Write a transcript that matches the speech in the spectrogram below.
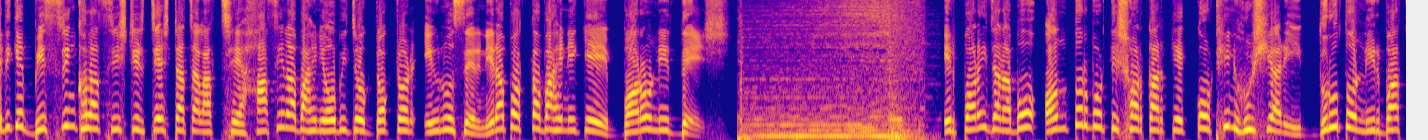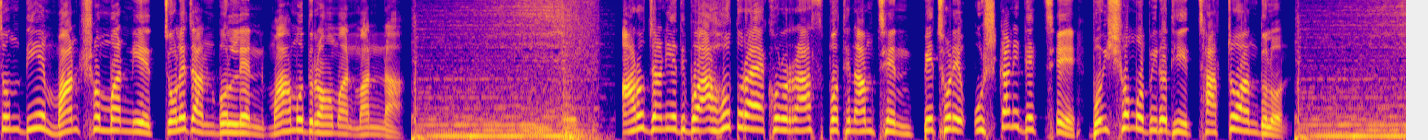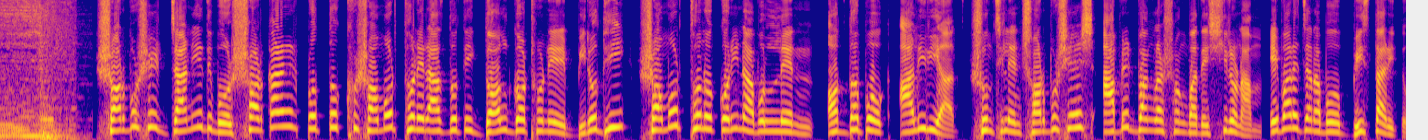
এদিকে বিশৃঙ্খলা সৃষ্টির চেষ্টা চালাচ্ছে হাসিনা বাহিনী, অভিযোগ ডক্টর ইউনুসের নিরাপত্তা বাহিনীকে বড় নির্দেশ। এরপরেই জানাব, অন্তর্বর্তী সরকারকে কঠিন হুঁশিয়ারি, দ্রুত নির্বাচন দিয়ে মান সম্মান নিয়ে চলে যান বললেন মাহমুদ রহমান মান্না। আরও জানিয়ে দিব, আহতরা এখনও রাজপথে নামছেন, পেছনে উস্কানি দেখছে বৈষম্য বিরোধী ছাত্র আন্দোলন। সর্বশেষ জানিয়ে দেব, সরকারের প্রত্যক্ষ সমর্থনে রাজনৈতিক দল গঠনে বিরোধী সমর্থনও করি না বললেন অধ্যাপক আলী রিয়াদ। শুনছিলেন সর্বশেষ আপডেট বাংলা সংবাদের শিরোনাম। এবারে জানাব বিস্তারিত।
